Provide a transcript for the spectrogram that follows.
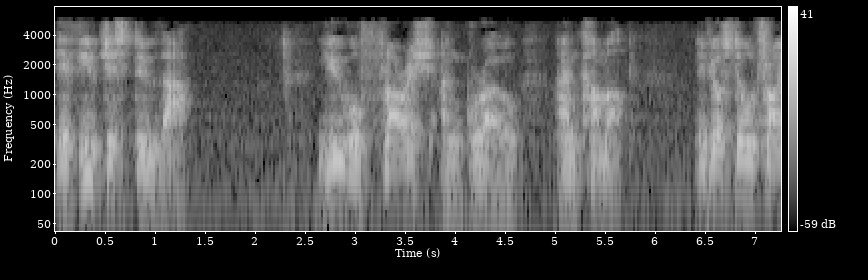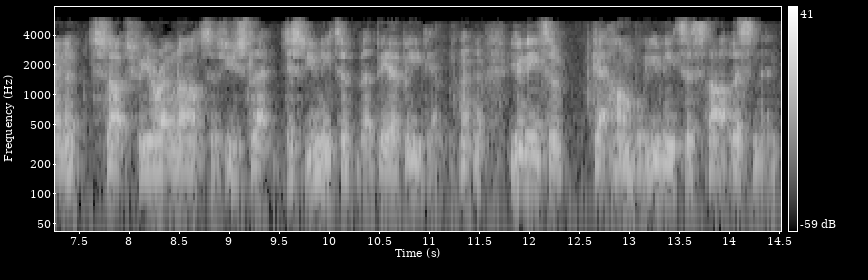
If you just do that, you will flourish and grow and come up. If you're still trying to search for your own answers, you just let, just you need to be obedient. you need to get humble. You need to start listening.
